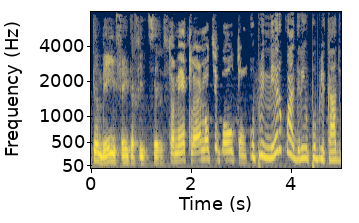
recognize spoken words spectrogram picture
também enfrenta feiticeiros. Também é Claremont e Bolton. O primeiro quadrinho publicado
